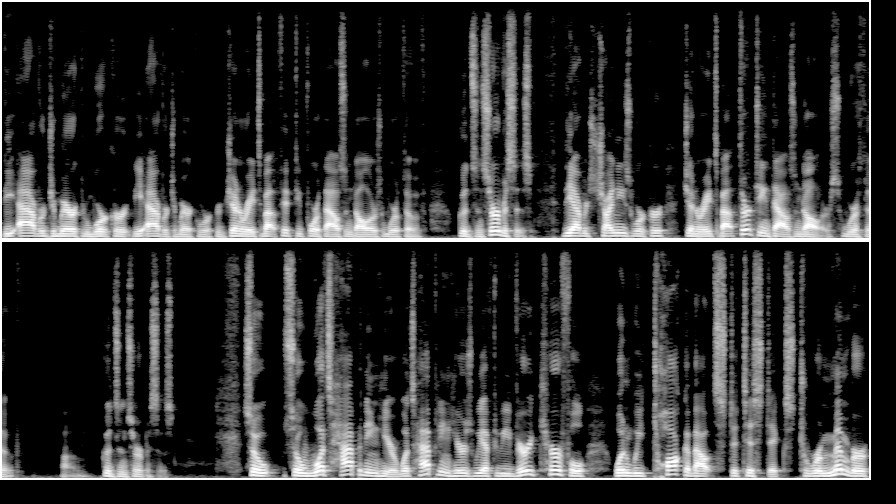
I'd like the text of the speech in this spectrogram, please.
the average American worker, the average American worker generates about $54,000 worth of goods and services. The average Chinese worker generates about $13,000 worth of um, goods and services. So, so what's happening here? What's happening here is we have to be very careful when we talk about statistics to remember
